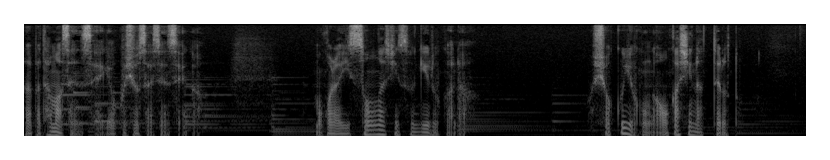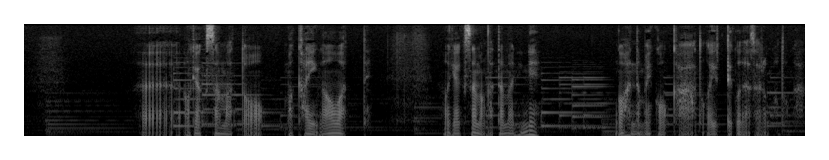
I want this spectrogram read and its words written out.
やっぱ玉先生、玉秀斎先生が、もうこれは忙しすぎるから、食欲がおかしなってると。えー、お客様と、まあ、会が終わって、お客様がたまにね、ご飯でも行こうかとか言ってくださることがあっ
